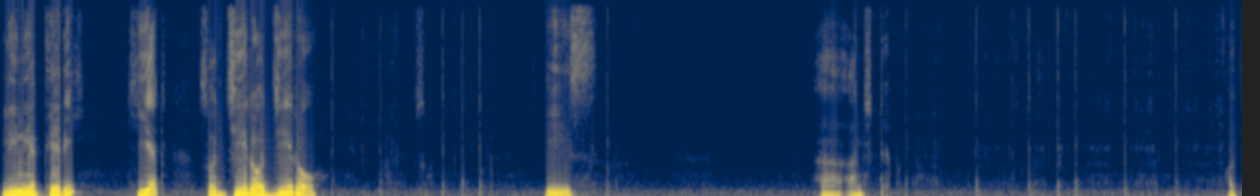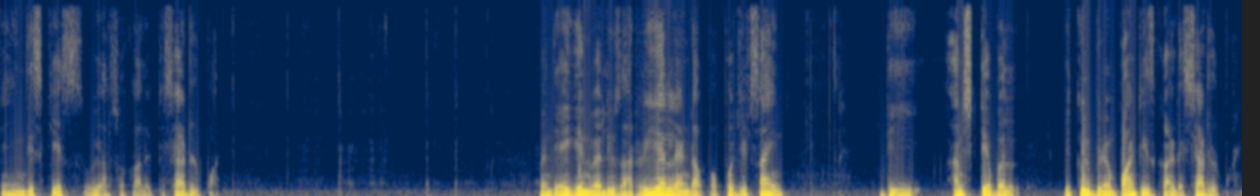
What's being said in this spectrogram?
linear theory here. So, 0 0 is uh, unstable. Okay. In this case, we also call it a saddle point. When the eigenvalues are real and of opposite sign, the unstable equilibrium point is called a saddle point.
